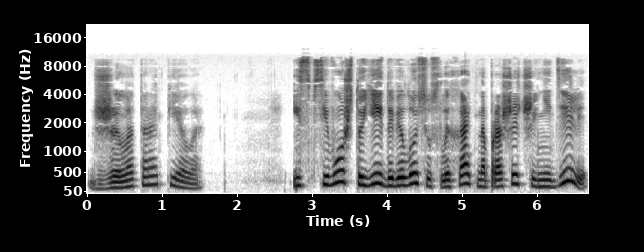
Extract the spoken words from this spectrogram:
Джилла торопела. Из всего, что ей довелось услыхать на прошедшей неделе,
